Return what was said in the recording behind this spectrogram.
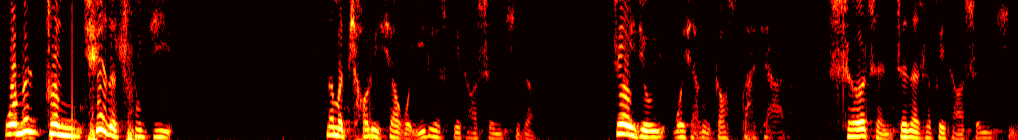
我们准确的出击，那么调理效果一定是非常神奇的。这就我想告诉大家了，舌诊真的是非常神奇。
